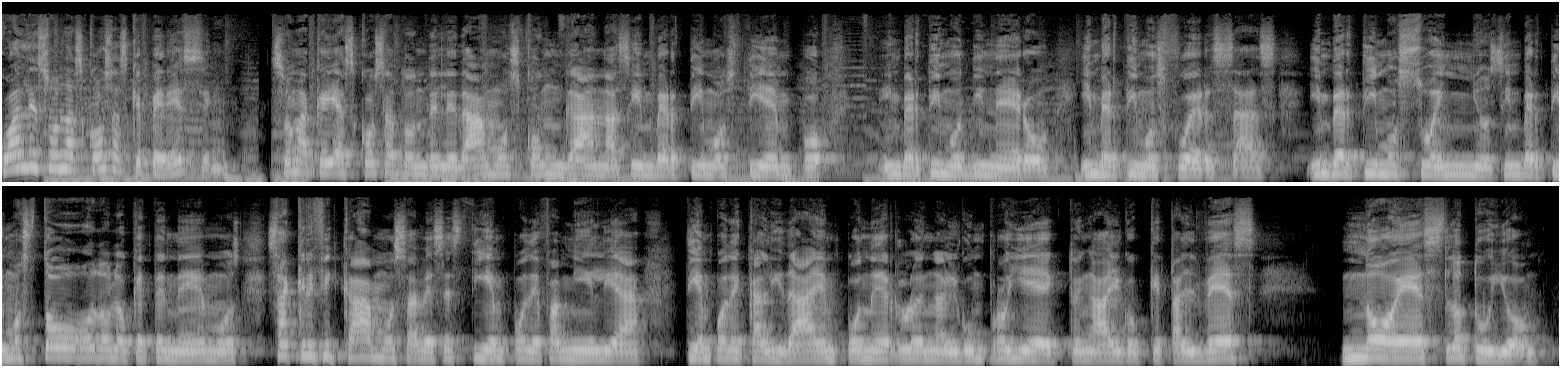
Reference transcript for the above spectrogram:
¿Cuáles son las cosas que perecen? Son aquellas cosas donde le damos con ganas, invertimos tiempo, invertimos dinero, invertimos fuerzas, invertimos sueños, invertimos todo lo que tenemos, sacrificamos a veces tiempo de familia, tiempo de calidad en ponerlo en algún proyecto, en algo que tal vez no es lo tuyo,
